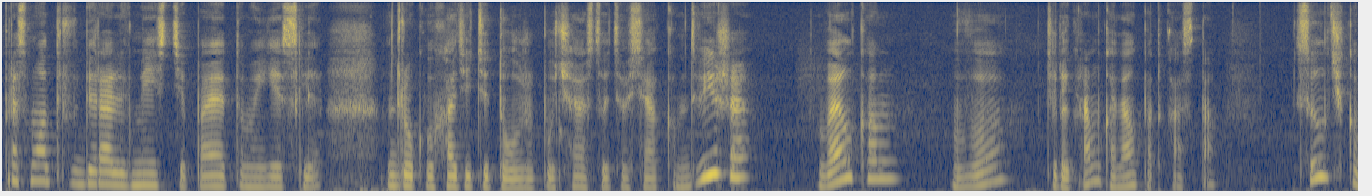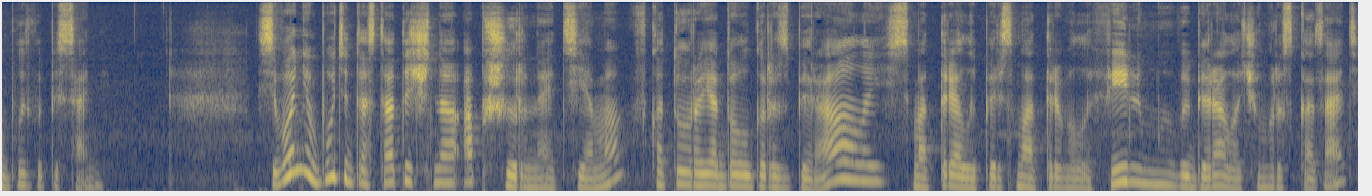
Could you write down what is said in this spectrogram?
просмотра выбирали вместе, поэтому если вдруг вы хотите тоже поучаствовать во всяком движе, welcome в телеграм-канал подкаста. Ссылочка будет в описании. Сегодня будет достаточно обширная тема, в которой я долго разбиралась, смотрела и пересматривала фильмы, выбирала, о чем рассказать.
